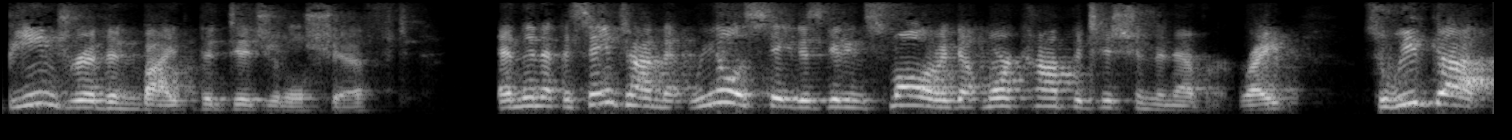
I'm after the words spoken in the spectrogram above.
being driven by the digital shift. And then at the same time, that real estate is getting smaller. We've got more competition than ever, right? So we've got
